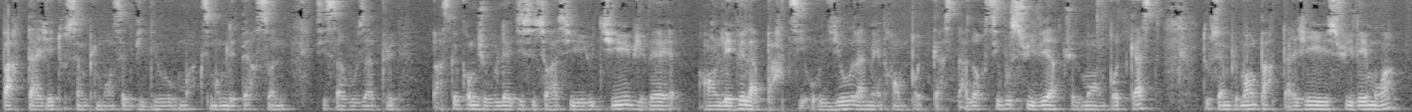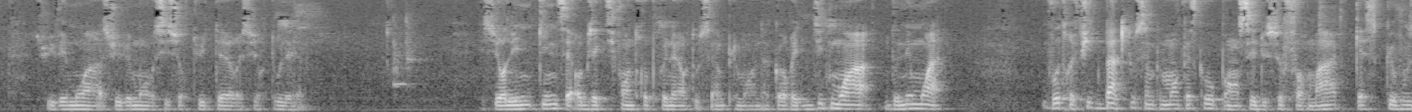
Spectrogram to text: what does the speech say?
partagez tout simplement cette vidéo au maximum de personnes si ça vous a plu. Parce que comme je vous l'ai dit, ce sera sur YouTube, je vais enlever la partie audio, la mettre en podcast. Alors si vous suivez actuellement en podcast, tout simplement partagez, suivez-moi. Suivez-moi, suivez-moi aussi sur Twitter et sur tous les, sur LinkedIn, c'est Objectif Entrepreneur tout simplement, d'accord? Et dites-moi, donnez-moi votre feedback tout simplement. Qu'est-ce que vous pensez de ce format? Qu'est-ce que vous,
